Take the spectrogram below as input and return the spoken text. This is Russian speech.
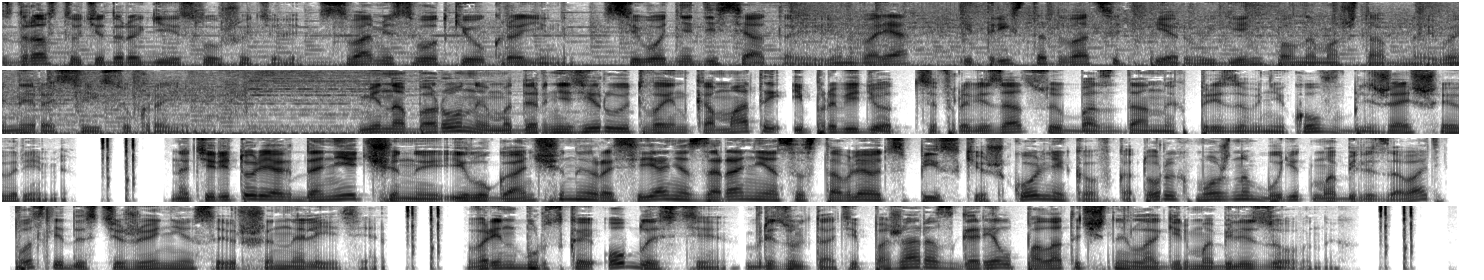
Здравствуйте, дорогие слушатели! С вами «Сводки Украины». Сегодня 10 января и 321 день полномасштабной войны России с Украиной. Минобороны модернизирует военкоматы и проведет цифровизацию баз данных призывников в ближайшее время. На территориях Донеччины и Луганщины россияне заранее составляют списки школьников, которых можно будет мобилизовать после достижения совершеннолетия. В Оренбургской области в результате пожара сгорел палаточный лагерь мобилизованных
